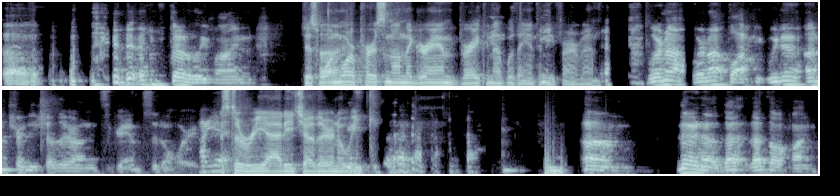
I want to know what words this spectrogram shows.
Uh, it's totally fine. Just one Uh, more person on the gram breaking up with Anthony Furman. We're not we're not blocking. We didn't unfriend each other on Instagram, so don't worry. Just to re-add each other in a week. Um, no, no, that that's all fine.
